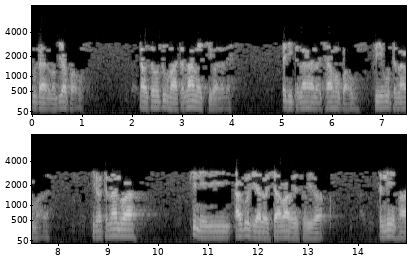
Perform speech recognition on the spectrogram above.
ကုသတော့မပြောက်ပါဘူးနောက်ဆုံးသူ့မှာတလားမဲ့ရှိပါတော့တယ်အဲ့ဒီတလားကတော့ချားမဟုတ်ပါဘူးသေဖို့တလန်းပါပဲဒီတော့တလန်းသွားဖြစ်နေပြီအာဟုစရာတော့ရှားပါပဲဆိုပြီးတော့ဒီနေ့မှာ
